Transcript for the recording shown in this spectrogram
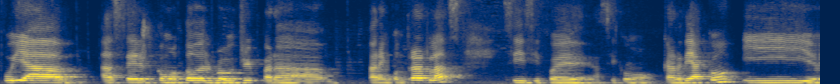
fui a, hacer como todo el road trip para, para encontrarlas. Sí, sí fue así como cardíaco y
